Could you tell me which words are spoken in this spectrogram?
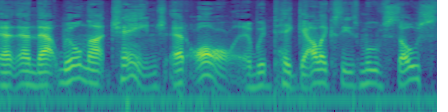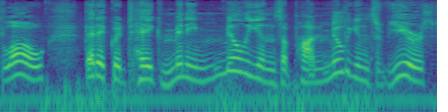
and, and, that will not change at all. It would take galaxies move so slow that it could take many millions upon millions of years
